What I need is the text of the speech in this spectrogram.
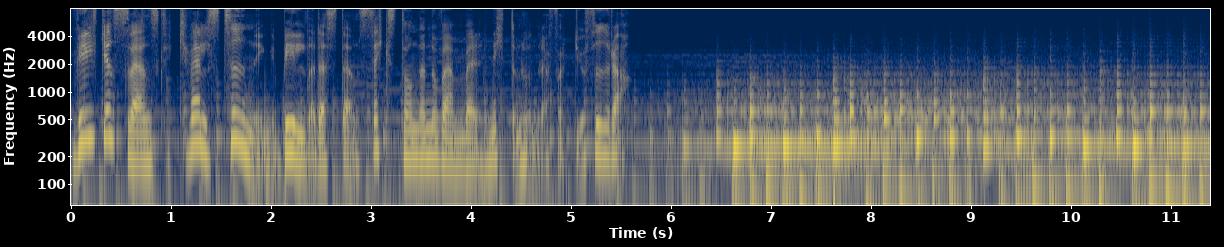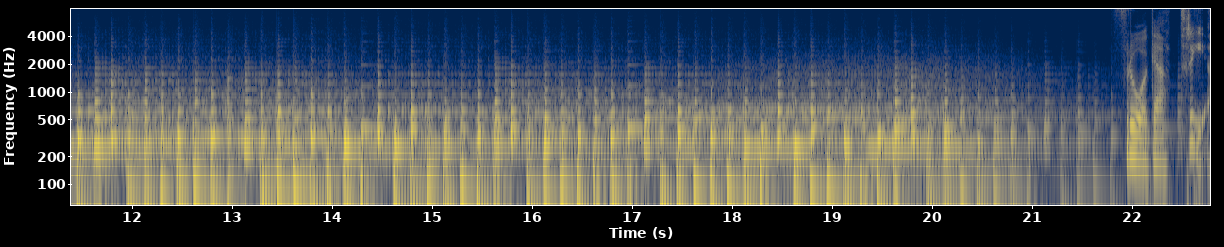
Vilken svensk kvällstidning bildades den 16 november 1944? Fråga 3.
